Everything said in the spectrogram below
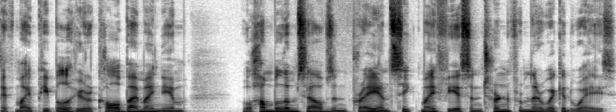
If my people who are called by my name will humble themselves and pray and seek my face and turn from their wicked ways,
